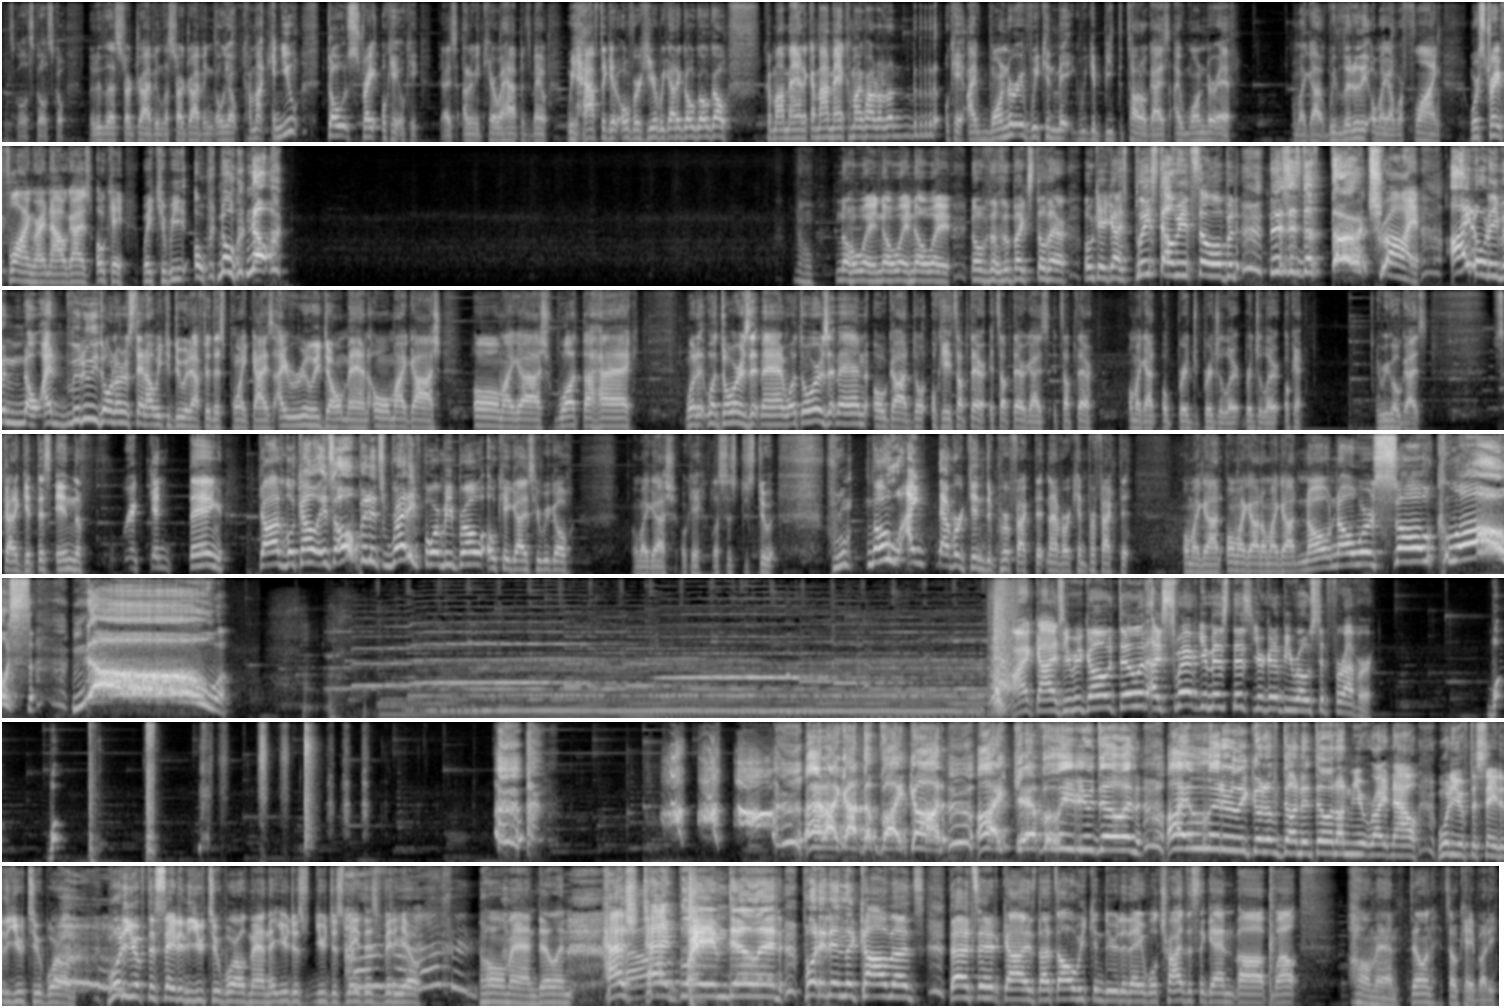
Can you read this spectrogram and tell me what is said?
Let's go, let's go, let's go. Literally, let's start driving. Let's start driving. Oh, yo, come on. Can you go straight? Okay, okay. Guys, I don't even care what happens, man. We have to get over here. We gotta go, go, go. Come on, man. Come on, man. Come on, come on. Okay, I wonder if we can make, we can beat the tunnel, guys. I wonder if. Oh my god, we literally, oh my god, we're flying. We're straight flying right now, guys. Okay, wait, can we, oh, no, no! No, no way, no way, no way. No, the, the bike's still there. Okay, guys, please tell me it's still open. This is the third try. I don't even know. I literally don't understand how we could do it after this point, guys. I really don't, man. Oh my gosh. Oh my gosh. What the heck? What, what door is it, man? What door is it, man? Oh god, don't, okay, it's up there. It's up there, guys. It's up there. Oh my god. Oh, bridge, bridge alert, bridge alert. Okay. Here we go, guys. Just gotta get this in the freaking thing. God, look out. It's open. It's ready for me, bro. Okay, guys, here we go. Oh my gosh. Okay, let's just, just do it. No, I never can perfect it. Never can perfect it. Oh my god. Oh my god. Oh my god. No, no, we're so close. No! All right, guys, here we go. Dylan, I swear if you miss this, you're going to be roasted forever. And I got the bike on! I can't believe you, Dylan! I literally could have done it, Dylan, on mute right now. What do you have to say to the YouTube world? What do you have to say to the YouTube world, man, that you just you just made this video? Oh man, Dylan. Hashtag blame Dylan. Put it in the comments. That's it, guys. That's all we can do today. We'll try this again. Uh, well, oh man, Dylan, it's okay, buddy.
